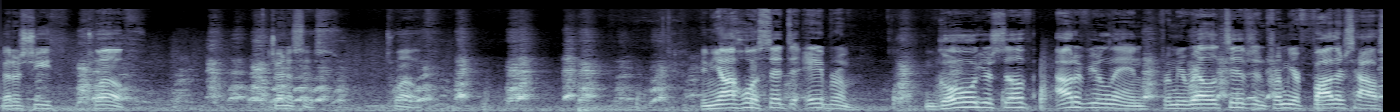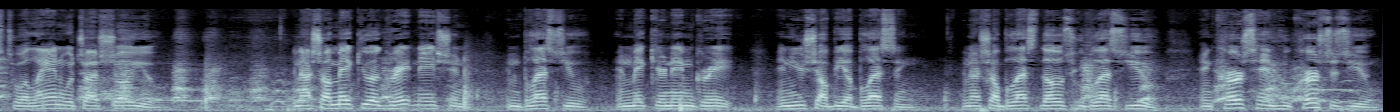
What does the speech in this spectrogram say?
Bereshith 12. Genesis 12. And Yahweh said to Abram, Go yourself out of your land, from your relatives, and from your father's house to a land which I show you. And I shall make you a great nation, and bless you, and make your name great, and you shall be a blessing. And I shall bless those who bless you, and curse him who curses you.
